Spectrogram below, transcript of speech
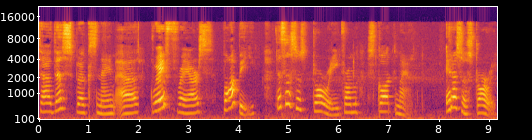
So this book's name is Greyfriars Bobby. This is a story from Scotland. It is a story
